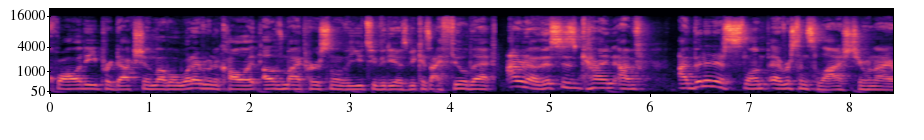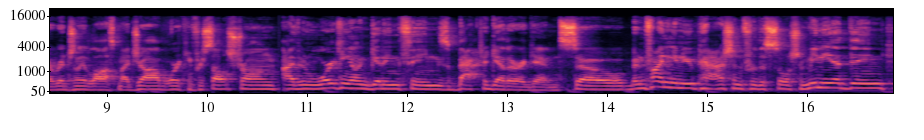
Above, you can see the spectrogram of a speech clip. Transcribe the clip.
quality production level whatever you want to call it of my personal youtube videos because i feel that i don't know this is kind of I've been in a slump ever since last year when I originally lost my job working for Salt Strong. I've been working on getting things back together again. So, been finding a new passion for the social media thing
